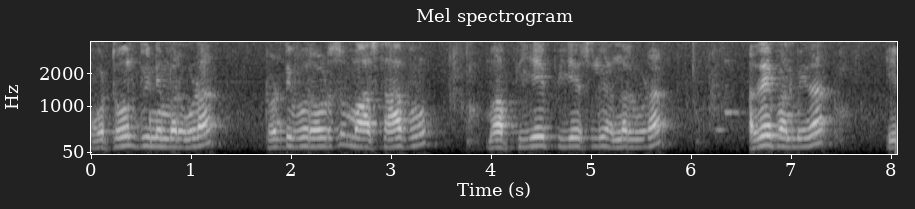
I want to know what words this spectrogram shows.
ఒక టోల్ ఫ్రీ నెంబర్ కూడా ట్వంటీ ఫోర్ అవర్స్ మా స్టాఫ్ మా పిఏ పిఎస్లు అందరు కూడా అదే పని మీద ఈ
